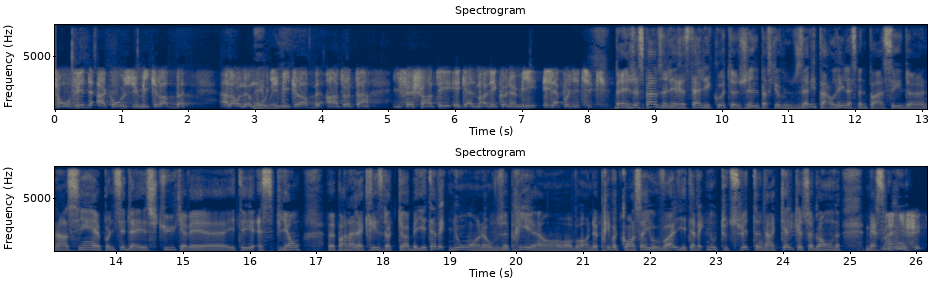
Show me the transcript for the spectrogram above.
sont vides à cause du microbe? Alors, le ben mot du microbe, entre-temps, il fait chanter également l'économie et la politique. Ben, j'espère que vous allez rester à l'écoute, Gilles, parce que vous avez parlé la semaine passée d'un ancien policier de la SQ qui avait euh, été espion euh, pendant la crise d'octobre. Ben, il est avec nous. On, vous a pris, euh, on, a pris votre conseil au vol. Il est avec nous tout de suite dans quelques secondes. Merci Magnifique. beaucoup.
